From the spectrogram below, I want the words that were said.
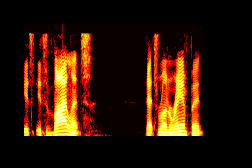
It's it's violence that's run rampant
